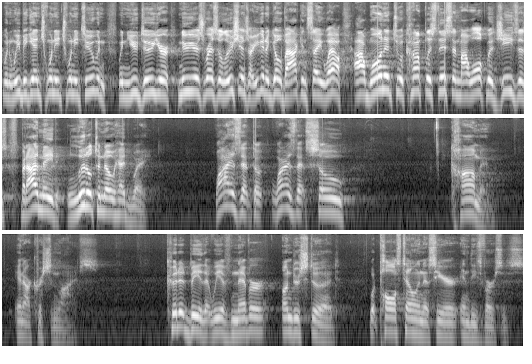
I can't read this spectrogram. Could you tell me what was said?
When we begin 2022, and when you do your New Year's resolutions, are you going to go back and say, Well, I wanted to accomplish this in my walk with Jesus, but I made little to no headway? Why is that, the, why is that so common in our Christian lives? Could it be that we have never understood what Paul's telling us here in these verses.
